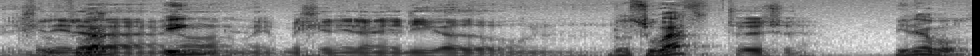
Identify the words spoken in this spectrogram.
Me genera, no, me, me genera en el hígado un... ¿Rosubast? Sí, sí. Mira vos.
